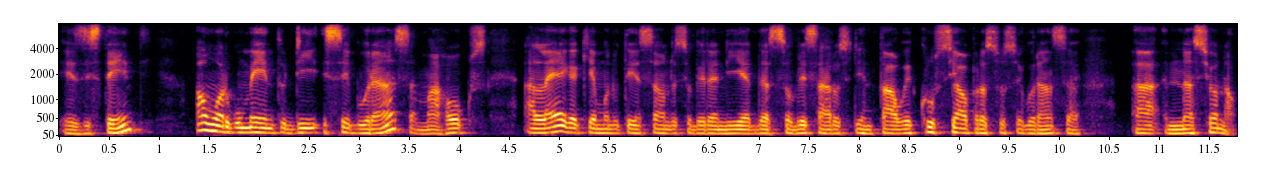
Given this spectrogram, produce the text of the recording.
existente. Há um argumento de segurança. Marrocos alega que a manutenção da soberania da sobre Ocidental é crucial para a sua segurança uh, nacional.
